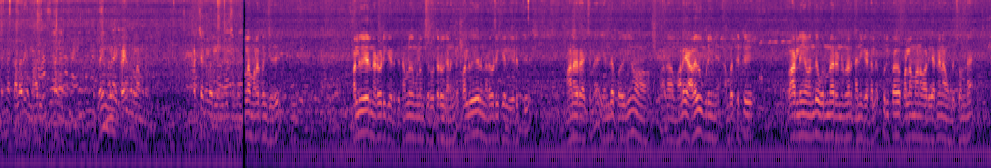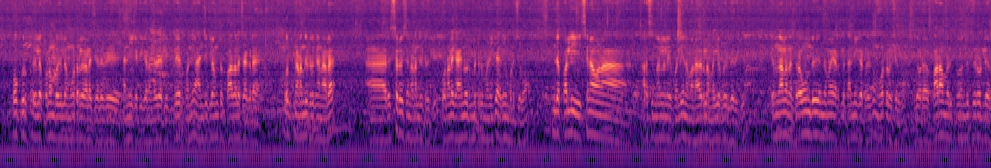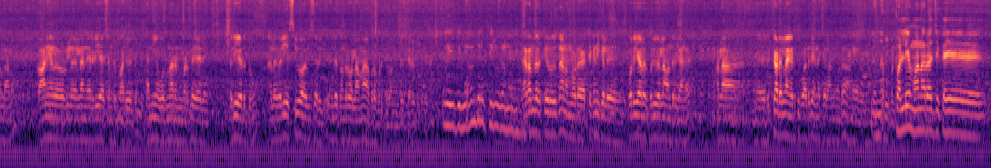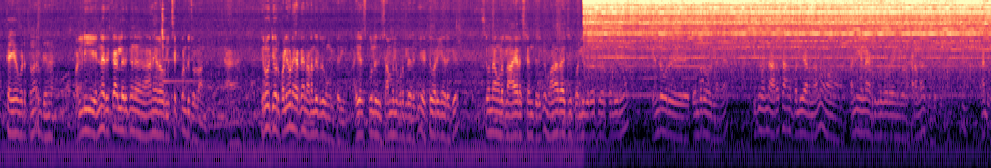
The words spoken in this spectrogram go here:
என்ன கலரே மாறி ட்ரைன் பண்ணி ட்ரைன் பண்ணலாம் மேடம். பச்சை கலரில் இருந்துச்சு நல்லா மழை பெஞ்சது. பல்வேறு நடவடிக்கை எடுத்து தமிழக முதலமைச்சர் உத்தரவு கணக்கு பல்வேறு நடவடிக்கைகள் எடுத்து மாநகராட்சியில் எந்த பகுதியிலையும் அதான் மழை அளவு பிடிங்க. ஐம்பத்தெட்டு வார்டுலேயும் வந்து ஒரு மணி நேரம் ரெண்டு மணி நேரம் தண்ணி கட்டலை. குறிப்பாக பள்ளமான வார்டு ஏற்கனவே நான் உங்களுக்கு சொன்னேன். போக்குவரத்து பகுதியில் குளம் பகுதியில் மோட்டரில் வேலை செய்கிறது தண்ணி கட்டி கிடந்தது அப்படி கிளியர் பண்ணி அஞ்சு கிலோமீட்டர் பாதாள சாக்கடை ஒர்க் நடந்துகிட்டு இருக்கனால ரிசர்வேஷன் நடந்துகிட்ருக்கு ஒரு நாளைக்கு ஐநூறு மீட்டர் மணிக்கு அதையும் முடிச்சிருவோம். இந்த பள்ளி சீனாவான அரசு மேல்நிலைப் பள்ளி நம்ம நகரில் மையப்பகுதியில் இருக்குது இருந்தாலும் அந்த கிரவுண்டு இந்த மாதிரி இடத்துல தண்ணி கட்டுறதுக்கு மோட்டர் வச்சுருக்கோம். இதோட பராமரிப்பு வந்து பீரோட்டில் இருந்தாலும் ஆணையர் அவர்கள் எல்லாம் நேரடியாக சென்று பார்வையிட்டு இந்த தண்ணியை ஒரு நேரம் ரெண்டு மணி நேரத்தில் வெளியே எடுத்துருவோம் அதில் வெளியே சிஓ ஆஃபீஸர் இருக்குது எந்த தொந்தரவும் இல்லாமல் அப்புறப்படுத்துவாங்க என்று தெரிவித்துக்கிறேன் இது நிரந்தர தீர்வு தானே நிரந்தர தீர்வுக்கு தான் நம்மளோட டெக்னிக்கல் பொறியாளர் பிரிவெல்லாம் வந்திருக்காங்க. எல்லாம் இந்த ரெக்கார்டெல்லாம் எடுத்து பார்த்துட்டு என்ன செய்யலாம்னு மட்டும் ஆணையர் பள்ளியை மாநகராட்சி கையை கையப்படுத்தணும் அப்படின்னா பள்ளி என்ன ரெக்கார்டில் இருக்குன்னு ஆணையர் அவர்கள் செக் பண்ணிட்டு சொல்லுவாங்க. இருபத்தி ஒரு பள்ளிக்கூடம் ஏற்கனவே நடந்துட்டு இருக்கு உங்களுக்கு தெரியும். ஐயர் ஸ்கூல் சாமியல்புரத்தில் இருக்குது எட்டு வரைக்கும் இருக்குது சிவந்தாங்குளத்தில் ஆயிரம் ஸ்ட்ரென்த் இருக்குது மாநகராட்சி பள்ளி இருபத்தி ஒரு பள்ளியிலையும் எந்த ஒரு தொந்தரவும் இல்லைங்க. இது வந்து அரசாங்க பள்ளியாக இருந்தாலும் தண்ணியெல்லாம் எடுத்து கொடுக்குறது எங்களோட கடமை. செஞ்சுட்டு நன்றி.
